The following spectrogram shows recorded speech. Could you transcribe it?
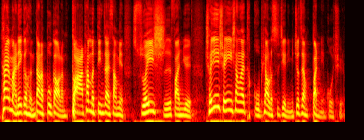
他还买了一个很大的布告栏，把他们钉在上面，随时翻阅，全心全意像在股票的世界里面。就这样半年过去了。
